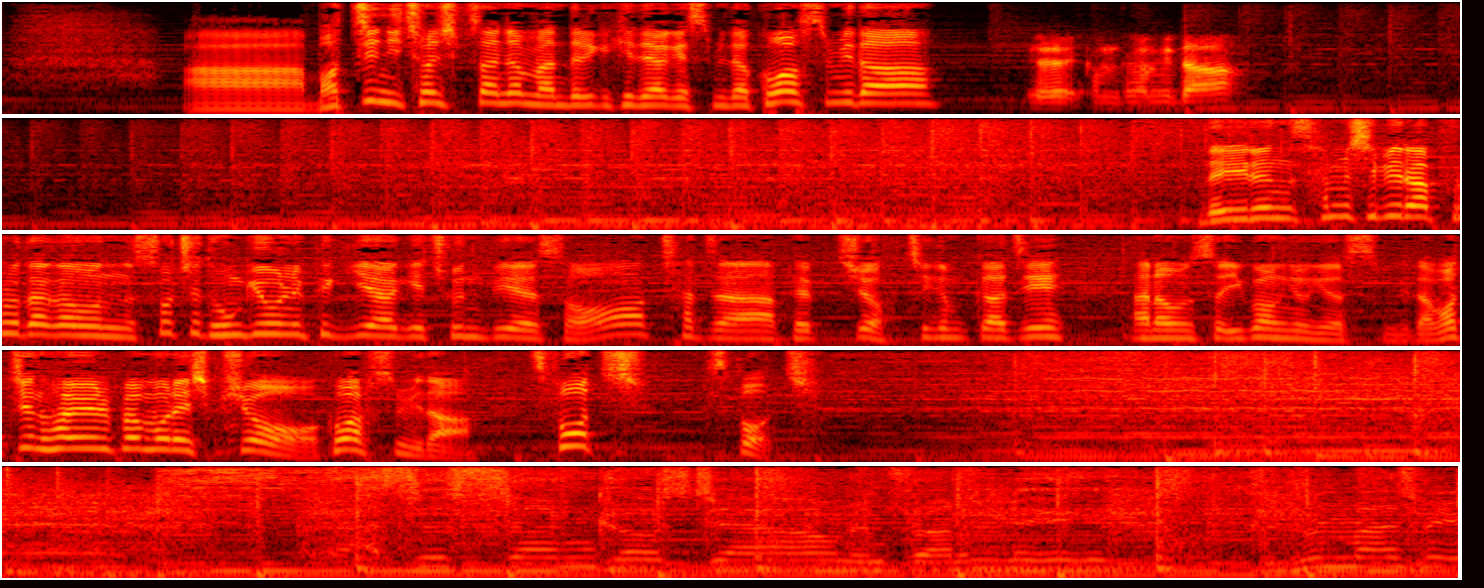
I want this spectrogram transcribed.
아, 멋진 2014년 만들기 기대하겠습니다. 고맙습니다. 네, 감사합니다. 내일은 30일 앞으로 다가온 소치 동계올림픽 이야기 준비해서 찾아뵙죠. 지금까지 아나운서 이광용이었습니다. 멋진 화요일 밤 보내십시오. 고맙습니다. 스포츠 스포츠 the sun goes down in front of me, reminds me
